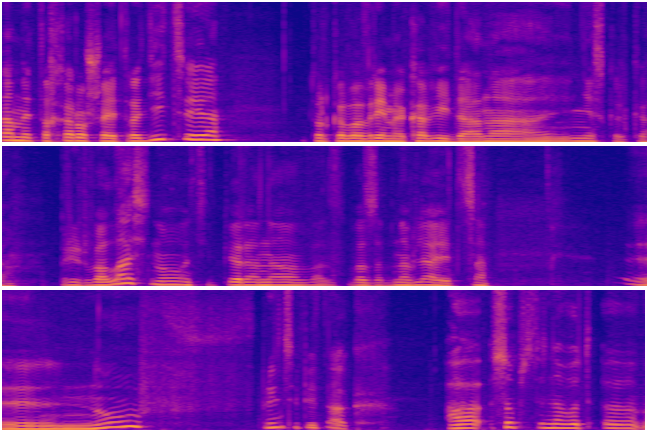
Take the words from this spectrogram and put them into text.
Там это хорошая традиция, только во время ковида она несколько прервалась, но теперь она возобновляется. Э, ну, в принципе, так. А, собственно, вот э,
